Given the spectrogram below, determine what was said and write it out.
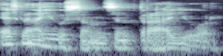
It's gonna use some some dry your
